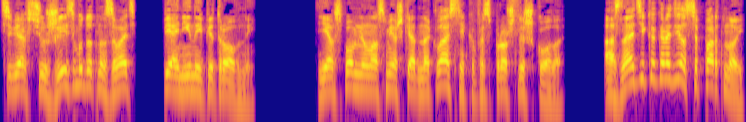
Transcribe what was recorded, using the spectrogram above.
тебя всю жизнь будут называть Пианиной Петровной. Я вспомнил насмешки одноклассников из прошлой школы. А знаете, как родился портной?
